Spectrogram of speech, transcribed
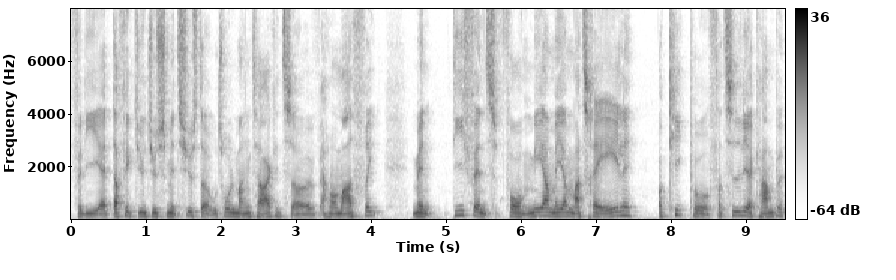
Fordi at der fik Juju Smith-Schuster utrolig mange targets, og han var meget fri. Men defense får mere og mere materiale at kigge på for tidligere kampe,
